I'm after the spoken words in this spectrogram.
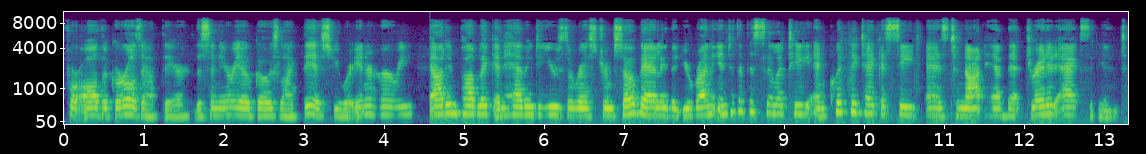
for all the girls out there. The scenario goes like this you are in a hurry, out in public, and having to use the restroom so badly that you run into the facility and quickly take a seat as to not have that dreaded accident,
